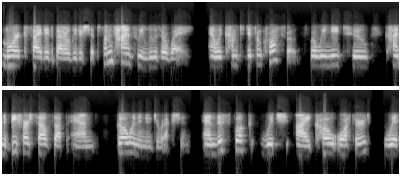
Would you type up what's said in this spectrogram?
more excited about our leadership. Sometimes we lose our way and we come to different crossroads where we need to kind of beef ourselves up and go in a new direction. And this book, which I co authored with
